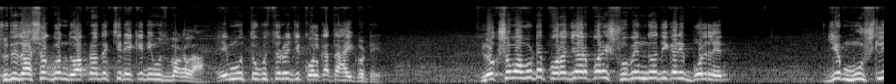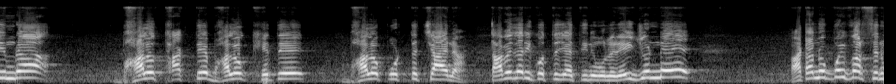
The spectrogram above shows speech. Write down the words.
শুধু দর্শক বন্ধু আপনারা দেখছেন একে নিউজ বাংলা। এই মুহূর্তে উপস্থিত রয়েছে কলকাতা হাইকোর্টে। লোকসভা ভোটে পরাজয়ের পরে শুভেন্দু অধিকারী বললেন যে মুসলিমরা ভালো থাকতে, ভালো খেতে, ভালো পড়তে চায় না। তাবেদারি করতে চায় তৃণমূলের। এই জন্যে আটানব্বই পার্সেন্ট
